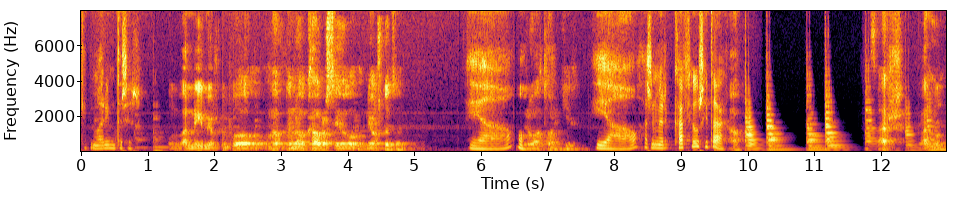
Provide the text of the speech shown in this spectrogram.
Getur maður ímynda sér. hún vann í mjölkup og höfnun á Kárasti og Njónskutu Já, og var torkið já, það sem er kaffjús í dag. Já. Þar var hún.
